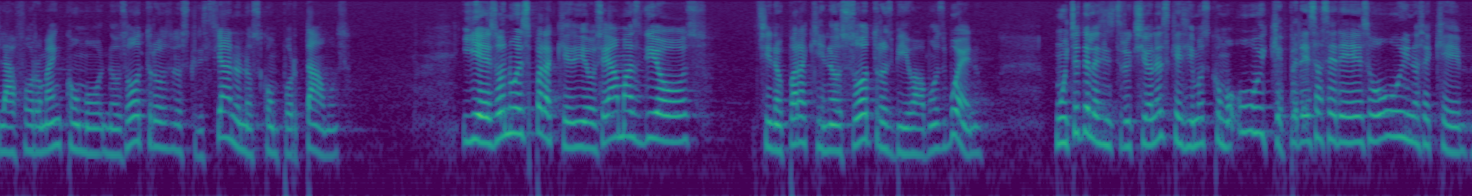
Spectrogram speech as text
la forma en cómo nosotros, los cristianos, nos comportamos. Y eso no es para que Dios sea más Dios, sino para que nosotros vivamos bueno muchas de las instrucciones que hicimos como, uy, qué pereza hacer eso, uy, no sé qué,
